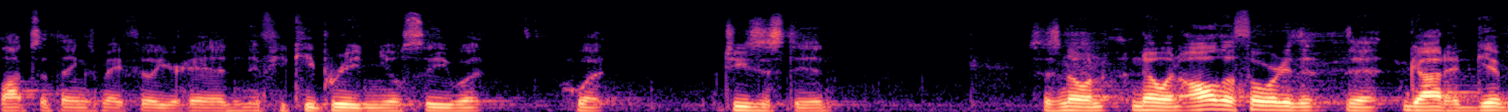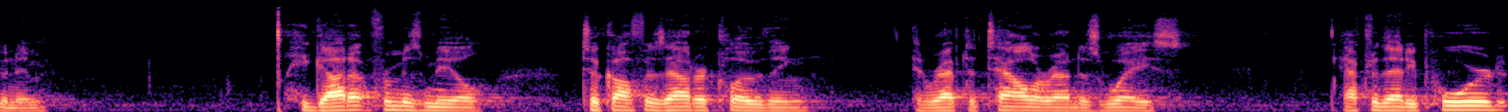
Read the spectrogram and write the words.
Lots of things may fill your head, and if you keep reading, you'll see what, what Jesus did. He says, knowing, knowing all the authority that, that God had given him, he got up from his meal, took off his outer clothing, and wrapped a towel around his waist. After that, he poured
